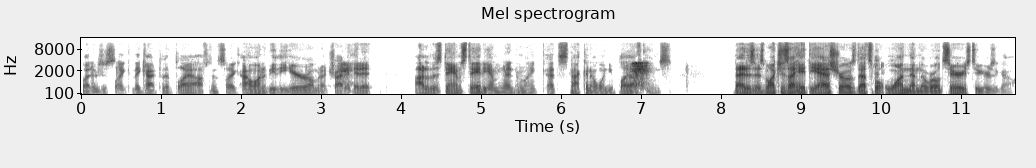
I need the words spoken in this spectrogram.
but it was just like they got to the playoffs and it's like I want to be the hero. I'm going to try to hit it out of this damn stadium. And I'm like, that's not going to win you playoff games. That is as much as I hate the Astros. That's what won them the World Series two years ago.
